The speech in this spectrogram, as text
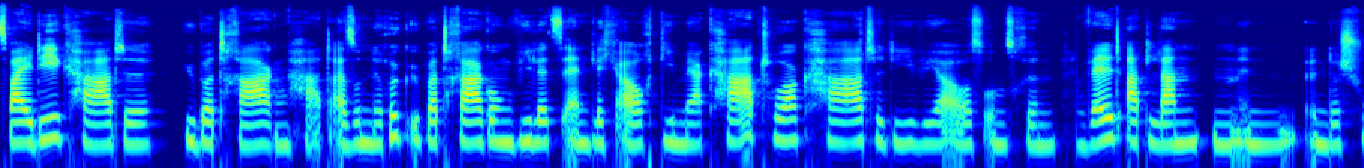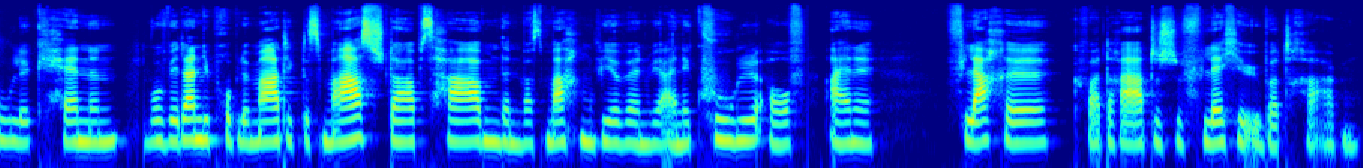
2D-Karte übertragen hat. Also eine Rückübertragung wie letztendlich auch die Mercator-Karte, die wir aus unseren Weltatlanten in, in der Schule kennen, wo wir dann die Problematik des Maßstabs haben. Denn was machen wir, wenn wir eine Kugel auf eine flache, quadratische Fläche übertragen?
